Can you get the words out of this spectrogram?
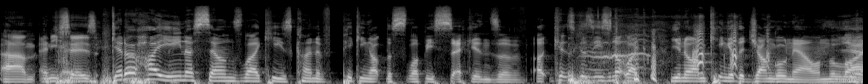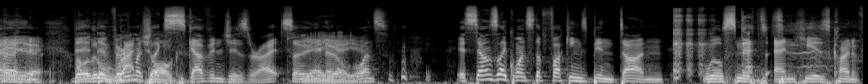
Um, and he says, Ghetto Hyena sounds like he's kind of picking up the sloppy seconds of because he's not like you know I'm king of the jungle now I'm the lion. yeah. They're, they're very rat much like scavengers, right? So Yeah, you know yeah, yeah. once it sounds like once the fucking's been done, Will Smith and his kind of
